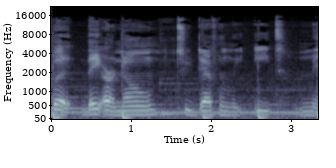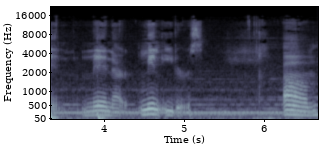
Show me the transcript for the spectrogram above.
but they are known to definitely eat men. Men are men eaters. Um,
